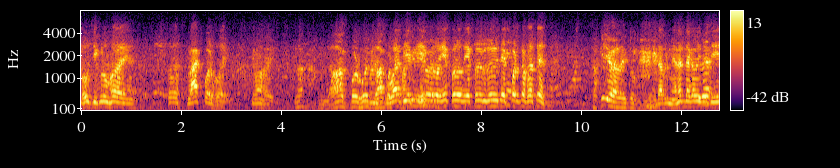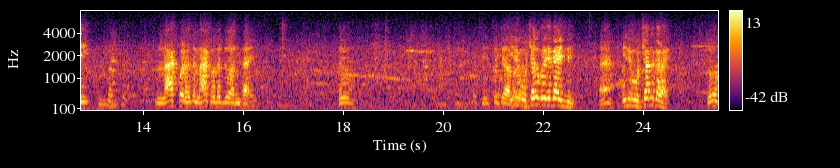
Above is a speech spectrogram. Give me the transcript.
બહુ ચીકણું હોય તો લાખ પડ હોય કેવા હોય. લાખ પડ હોય લાખ જોવાથી એક એક ફરો એક ફરો એક ફરો જોયું તો એક પડ તો ખસે જ. થાકી જવાય તો. આપણે મહેનત ના કરવી લાખ પડ હોય તો લાખ વખત જોવાનું થાય. તો એને ઓછા તો કરી શકાય જ નહીં હે એને ઓછા ન કરાય તો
